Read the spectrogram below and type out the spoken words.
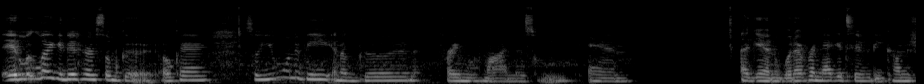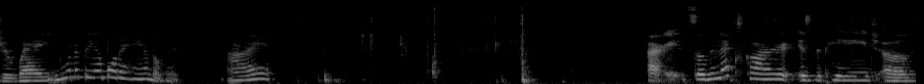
it looked like it did her some good, okay? So you want to be in a good frame of mind this week. And again, whatever negativity comes your way, you want to be able to handle it, all right? All right, so the next card is the Page of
